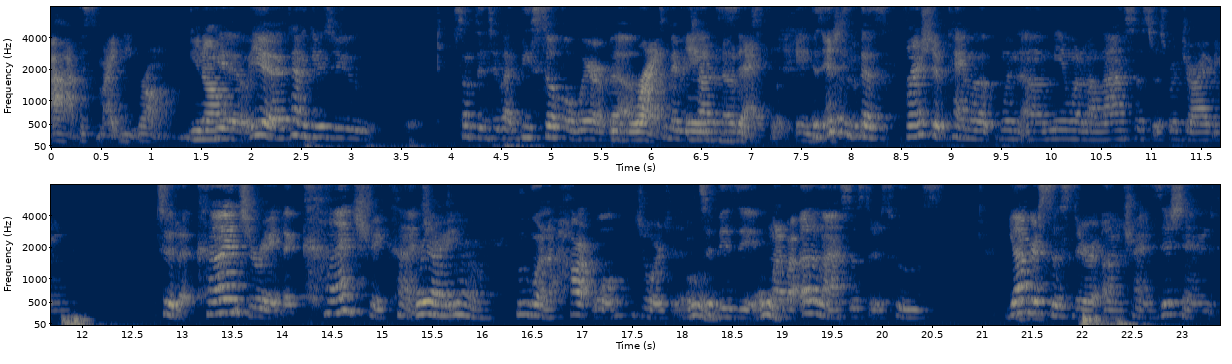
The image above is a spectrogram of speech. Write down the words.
ah, this might be wrong. You know, Yeah, yeah, it kind of gives you something to like be self aware about. right? To maybe try to notice. exactly. It's interesting because friendship came up when uh, me and one of my line sisters were driving to the country, the country, country. We were going to Hartwell, Georgia, Ooh. to visit Ooh. one of our other line sisters whose younger sister um, transitioned,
